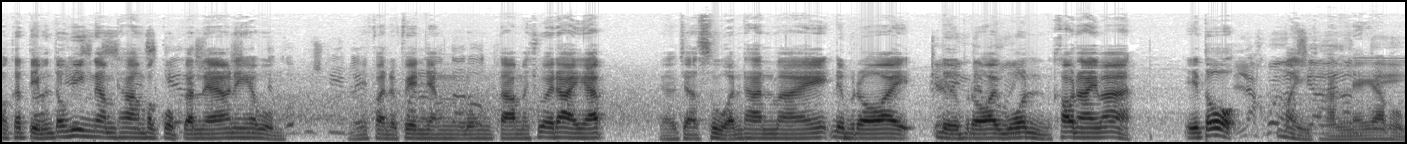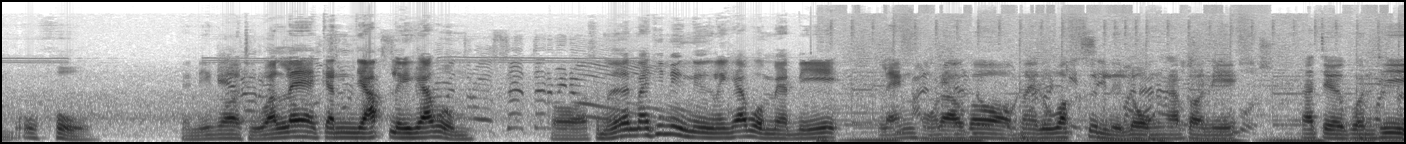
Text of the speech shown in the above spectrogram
ปกติมันต้องวิ่งนำทางประกบกันแล้วนะครับผมนนี้ฟันเดเฟนยังลงตามมาช่วยได้ครับ เดี๋ยวจะสวนทันไหมเดือบรอย เดือบรอยวนเข้าในมา เอโต้ไม่ทันเลยครับผม โอ้โหอันนี้ก็ถือว่าแลกกันยับเลยครับผม ก็เสมอกันไปที่หนึ่งเลยครับผมแมตช์นี้แรงของเราก็ไม่รู้ว่าขึ้นหรือลงครับตอนนี้ ถ้าเจอคนที่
